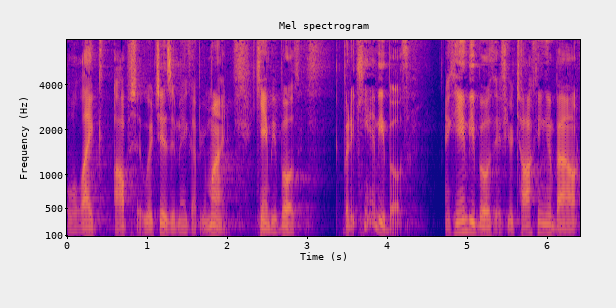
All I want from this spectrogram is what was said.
like opposite, which is it? Make up your mind. Can't be both. But it can be both. It can be both if you're talking about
